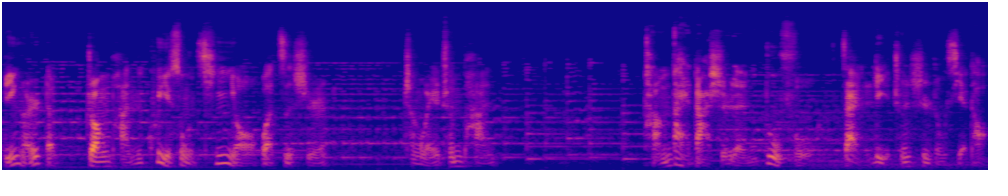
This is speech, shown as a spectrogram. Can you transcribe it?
饼饵等装盘馈送亲友或自食，称为春盘。唐代大诗人杜甫在立春诗中写道：“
